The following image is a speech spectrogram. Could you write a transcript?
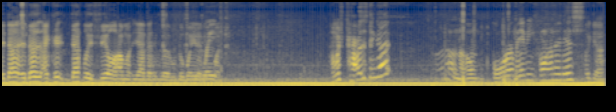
It does. It does. I could definitely feel how much. Yeah, the the, the weight of Weight. it. Much. How much power this thing got? I don't know, four maybe, four hundred ish. Okay.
